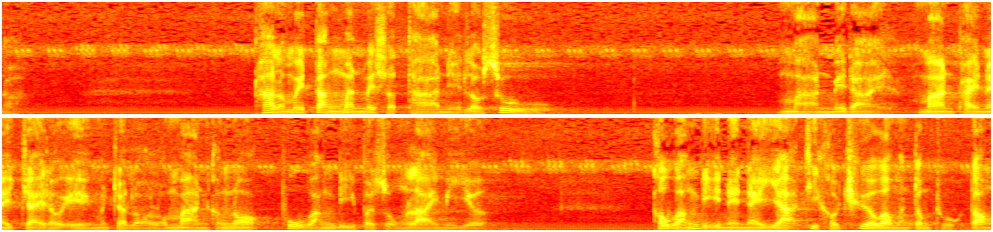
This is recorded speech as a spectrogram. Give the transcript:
เนาะถ้าเราไม่ตั้งมั่นไม่ศรัทธานี่เราสู้ มารไม่ได้ มารภายในใจเราเองมันจะหล่อหลอมมารข้างนอก ผู้หวังดีประสงค์ร้ายมีเยอะ เขาหวังดีในนัยยะที่เขาเชื่อว่ามันต้องถูกต้อง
